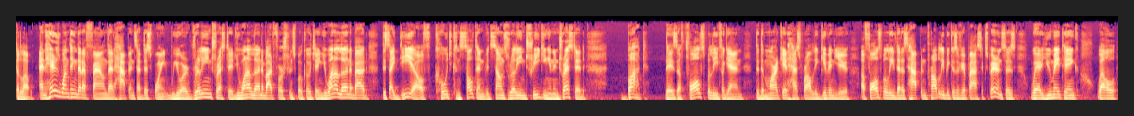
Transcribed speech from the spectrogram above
below. And here's one thing that I've found that happens at this point. You are really interested, you want to learn about first principle coaching, you want to learn about this idea of coach consultant, which sounds really intriguing and interested, but there's a false belief again that the market has probably given you a false belief that has happened probably because of your past experiences where you may think well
